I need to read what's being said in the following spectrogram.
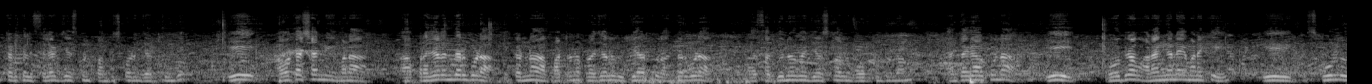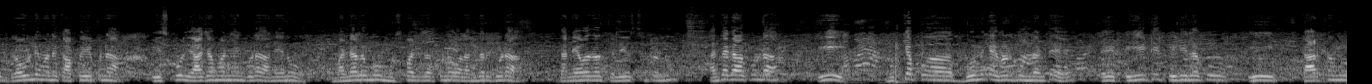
ఇక్కడికి వెళ్ళి సెలెక్ట్ చేసుకొని పంపించుకోవడం జరుగుతుంది. ఈ అవకాశాన్ని మన ప్రజలందరూ కూడా ఇక్కడున్న పట్టణ ప్రజలు విద్యార్థులు అందరూ కూడా సద్వినియోగం చేసుకోవాలని కోరుకుంటున్నాను. అంతేకాకుండా ఈ ప్రోగ్రాం అనగానే మనకి ఈ స్కూల్ గ్రౌండ్ని మనకి అప్పచెప్పిన ఈ స్కూల్ యాజమాన్యం కూడా నేను మండలము మున్సిపాలిటీ తరఫున వాళ్ళందరికీ కూడా ధన్యవాదాలు తెలియజేస్తుంటాను. అంతేకాకుండా ఈ ముఖ్య భూమిక ఎవరికి ఉందంటే ఈ పీఈటీ పీడీలకు ఈ కార్యక్రమం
